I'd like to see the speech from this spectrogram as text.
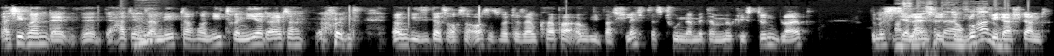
Weißt du, ich meine, der, der, der hat in Mhm. seinem Lebtag noch nie trainiert, Alter. Und irgendwie sieht das auch so aus, als würde er seinem Körper irgendwie was Schlechtes tun, damit er möglichst dünn bleibt. Du müsstest ja allein durch den auch Ahnung. Luftwiderstand,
